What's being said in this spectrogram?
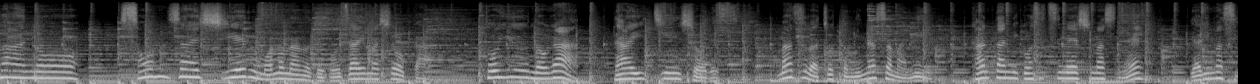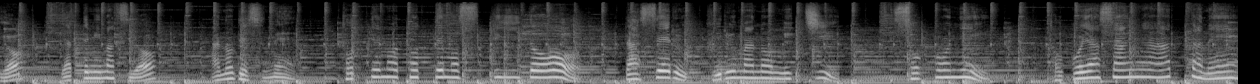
はあの存在し得るものなのでございましょうかというのが第一印象です。まずはちょっと皆様に簡単にご説明しますね。やりますよ。やってみますよ。あのですねとってもとってもスピードを出せる車の道。そこに床屋さんがあったね。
